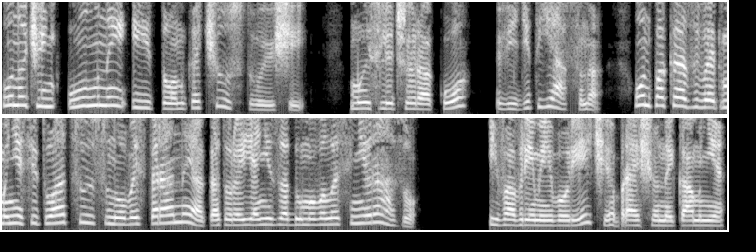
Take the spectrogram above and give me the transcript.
он очень умный и тонко чувствующий. Мыслит широко, видит ясно. Он показывает мне ситуацию с новой стороны, о которой я не задумывалась ни разу. И во время его речи, обращенной ко мне,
